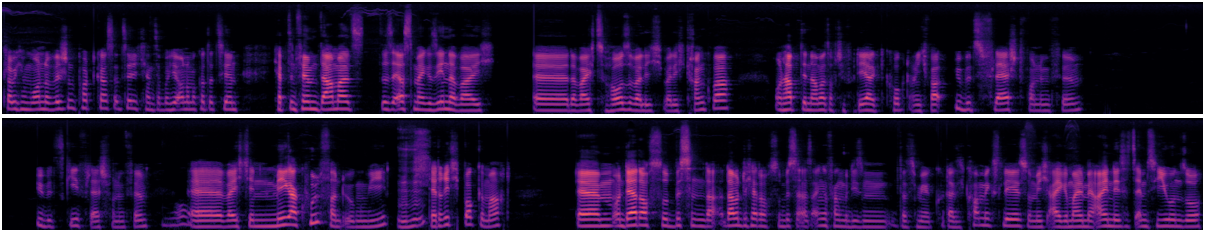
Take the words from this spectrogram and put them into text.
glaube ich, im WandaVision Podcast erzählt. Ich kann es aber hier auch nochmal kurz erzählen. Ich habe den Film damals das erste Mal gesehen. Da war ich, äh, da war ich zu Hause, weil ich, weil ich krank war und habe den damals auf DVD halt geguckt und ich war übelst flashed von dem Film. Übelst geflasht von dem Film, Oh. äh, weil ich den mega cool fand irgendwie. Mhm. Der hat richtig Bock gemacht. Ähm, und der hat auch so ein bisschen, da, damit hat auch so ein bisschen alles angefangen mit diesem, dass ich mir, dass ich Comics lese und mich allgemein mehr einlese, jetzt MCU und so.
